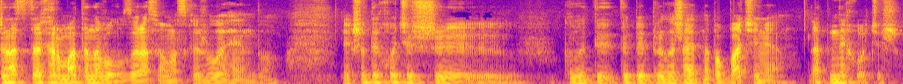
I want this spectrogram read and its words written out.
13-та гармата на валу, зараз вам розкажу легенду. Якщо ти хочеш, е, коли ти, тебе приглашають на побачення, а ти не хочеш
